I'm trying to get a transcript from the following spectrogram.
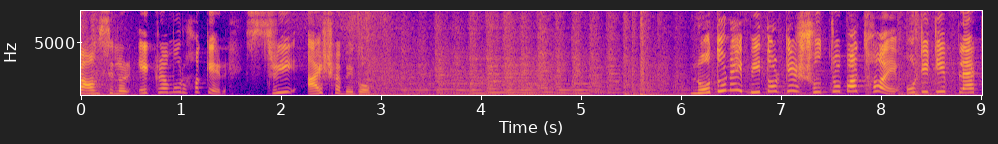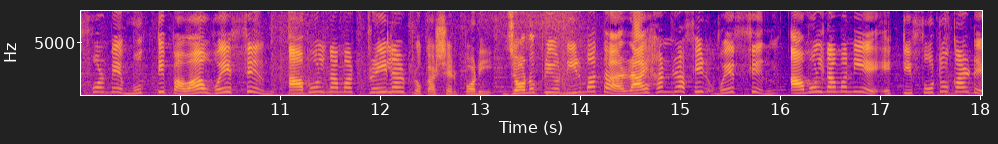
কাউন্সিলর একরামুল হকের স্ত্রী আয়শা বেগম। নতুন এই বিতর্কের সূত্রপাত হয় ওটিটি প্ল্যাটফর্মে মুক্তি পাওয়া ওয়েব ফিল্ম আমল নামা ট্রেইলার প্রকাশের পরই। জনপ্রিয় নির্মাতা রায়হান রাফির ওয়েব ফিল্ম আমল নামা নিয়ে একটি ফটো কার্ডে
